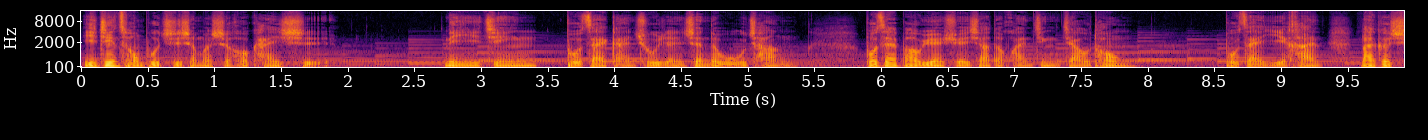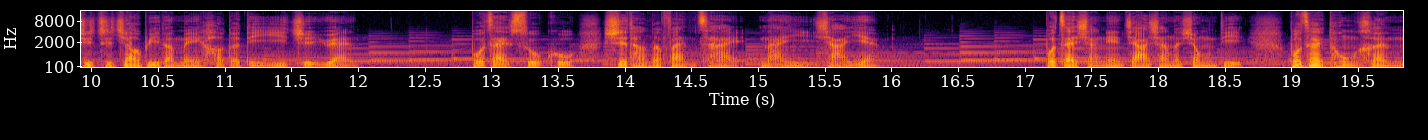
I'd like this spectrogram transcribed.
已经从不知什么时候开始，你已经不再感触人生的无常，不再抱怨学校的环境交通，不再遗憾那个失之交臂的美好的第一志愿，不再诉苦食堂的饭菜难以下咽，不再想念家乡的兄弟，不再痛恨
